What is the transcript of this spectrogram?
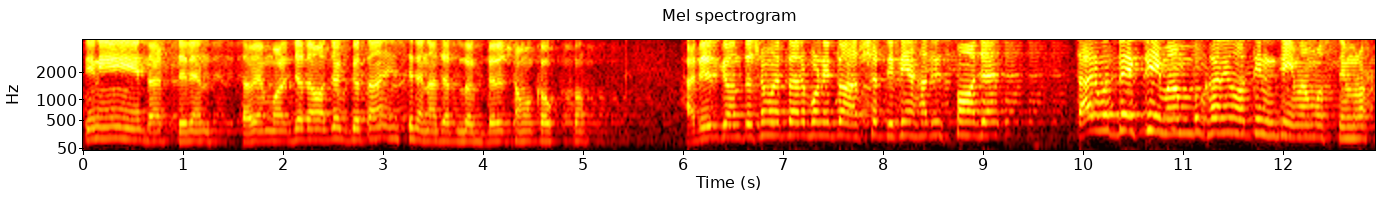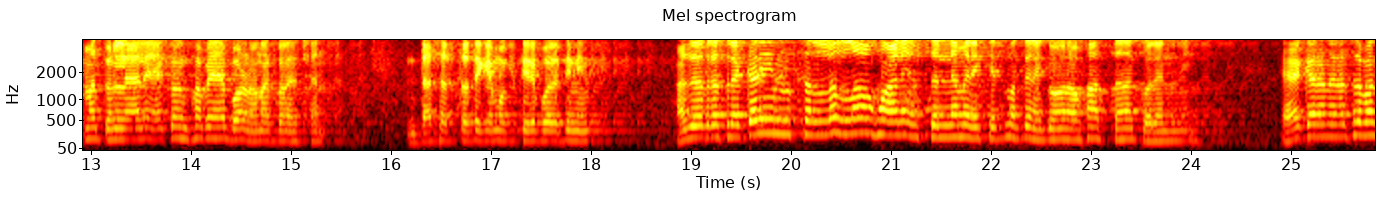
তিনি দাস ছিলেন। তবে মর্যাদা অযোগ্যতায় ছিলেন আজাদ লোকদের সমকক্ষ। হাদিস গ্রন্থ সময় তার বর্ণিত আটষট্টিটি হাদিস পাওয়া যায়। তার মধ্যে একটি ইমাম বুখারি ও তিনটি ইমাম মুসলিম রহমাতুল্লাহ আলাই এককভাবে বর্ণনা করেছেন। দাসত্ব থেকে মুক্তির পরে তিনি হযরত রাসুল করিম সাল্লাল্লাহু আলাইহি সাল্লামের খিদমতের গৌরব হাতছাড়া করেননি। এ কারণে রাসূল পাক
